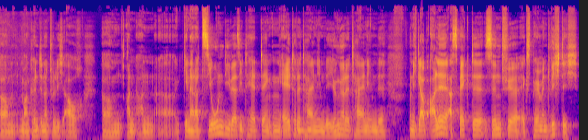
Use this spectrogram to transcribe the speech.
ähm, man könnte natürlich auch ähm, an, an äh, Generationendiversität denken, ältere mhm. Teilnehmende, jüngere Teilnehmende. Und ich glaube, alle Aspekte sind für Experiment wichtig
